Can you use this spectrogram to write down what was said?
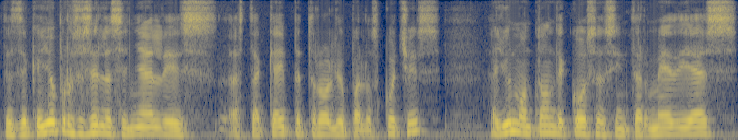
desde que yo procesé las señales hasta que hay petróleo para los coches, hay un montón de cosas intermedias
